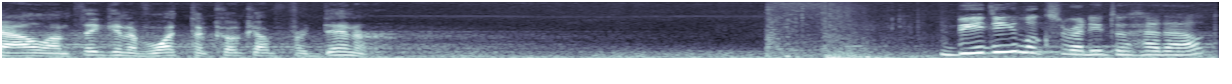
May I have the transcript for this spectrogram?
Cal, I'm thinking of what to cook up for dinner. BD looks ready to head out.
